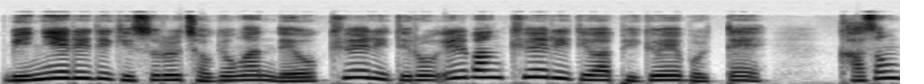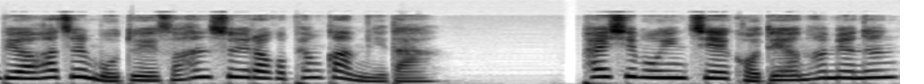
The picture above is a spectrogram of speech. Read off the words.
미니 LED 기술을 적용한 네오 QLED로 일반 QLED와 비교해 볼 때 가성비와 화질 모두에서 한 수위라고 평가합니다. 85인치의 거대한 화면은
